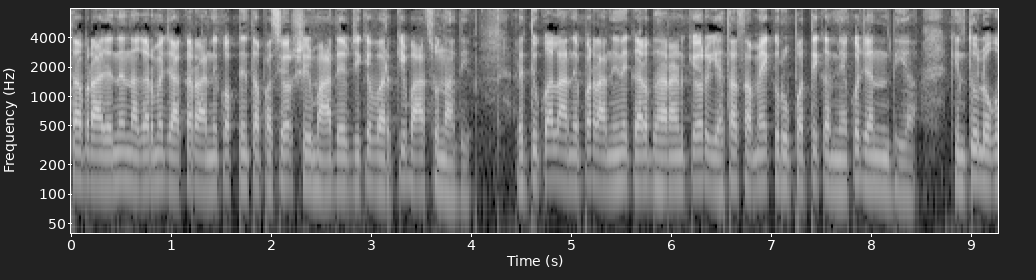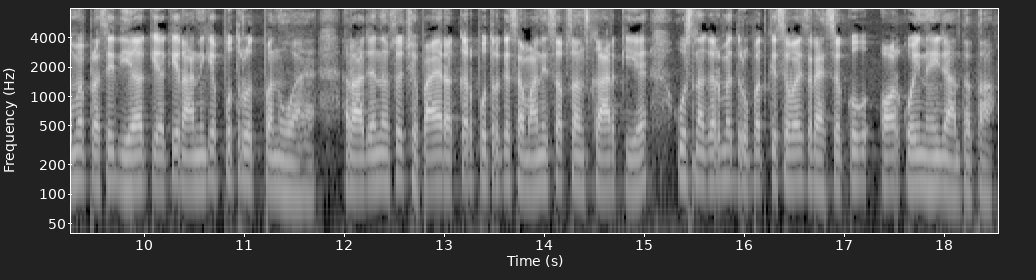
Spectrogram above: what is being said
तब राजा ने नगर में जाकर रानी को अपनी तपस्या और श्री महादेव जी के वर की बात सुना दी। ऋतुकाल आने पर रानी ने गर्भ धारण किया और यथा समय एक रूपति कन्या को जन्म दिया। किंतु लोगों में प्रसिद्ध यह किया कि रानी के पुत्र उत्पन्न हुआ है। राजा ने उसे छिपाए रखकर पुत्र के समान ही सब संस्कार किए। उस नगर में द्रुपद के सिवा इस रहस्य को और कोई नहीं जानता था।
